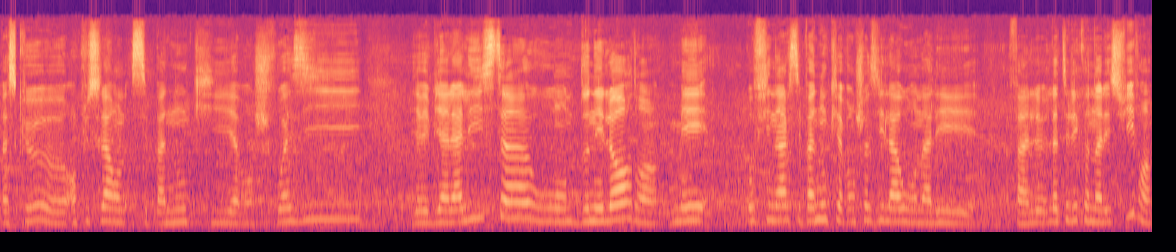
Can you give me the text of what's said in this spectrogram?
parce que euh, en plus là, c'est pas nous qui avons choisi. Il y avait bien la liste où on donnait l'ordre, mais au final, c'est pas nous qui avons choisi là où on allait, enfin l'atelier qu'on allait suivre.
